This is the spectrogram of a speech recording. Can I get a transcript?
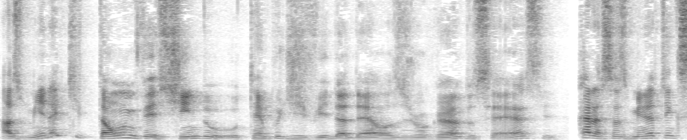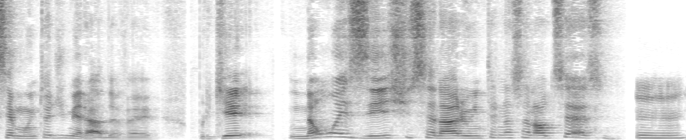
as minas que estão investindo o tempo de vida delas jogando CS, cara, essas minas têm que ser muito admiradas, velho. Porque não existe cenário internacional de CS. Uhum.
